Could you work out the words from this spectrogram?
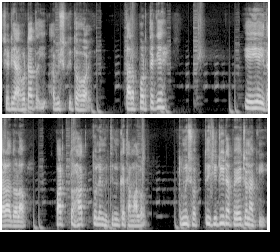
সেটি হঠাৎই আবিষ্কৃত হয়। তারপর থেকে এই এই দাঁড়া দাঁড়াও। পার্থ হাত তুলে মিতিনকে থামালো। তুমি সত্যি চিঠিটা পেয়েছ নাকি?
